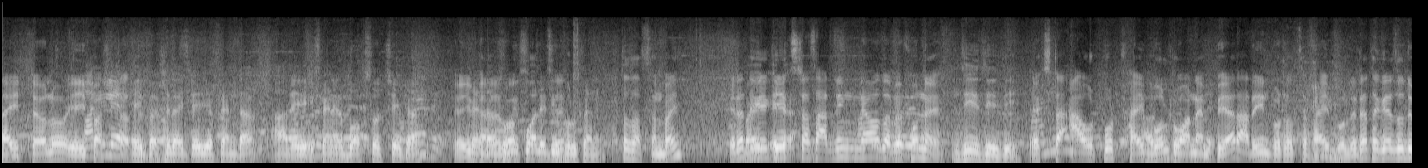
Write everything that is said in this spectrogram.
লাইটটা হলো এই পাশটা এই পাশে লাইটটা এই যে ফ্যানটা আর এই ফ্যানের বক্স হচ্ছে এটা। এই ফ্যানটা ফ্যানের খুবই কোয়ালিটিফুল ফ্যান তো যাচ্ছেন ভাই? এটা থেকে কি এক্সট্রা চার্জিং নেওয়া যাবে ফোনে জি জি জি। Extra output five volt one ampere আর ইনপুট হচ্ছে ফাইভ ভোল্ট এটা থেকে যদি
